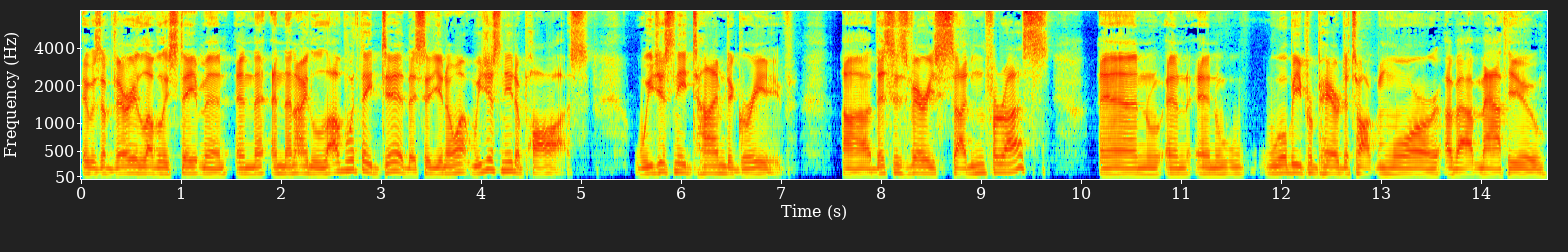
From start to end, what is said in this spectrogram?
It was a very lovely statement. And, th- and then I love what they did. They said, you know what? We just need a pause. We just need time to grieve. Uh, this is very sudden for us. And, and, and we'll be prepared to talk more about Matthew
